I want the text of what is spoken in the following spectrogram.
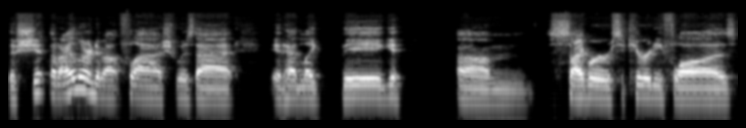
the shit that I learned about Flash was that it had like big um cyber security flaws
